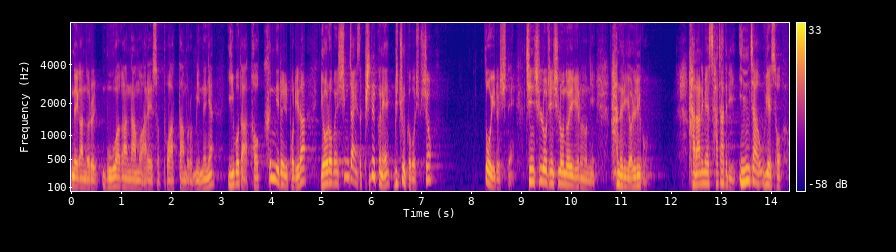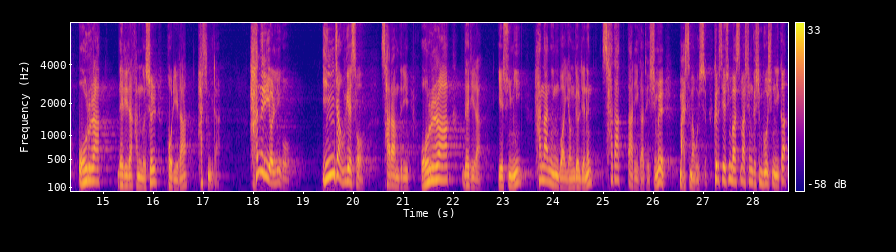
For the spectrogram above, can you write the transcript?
내가 너를 무화과 나무 아래에서 보았다므로 믿느냐? 이보다 더 큰 일을 보리라. 여러분 심장에서 피를 꺼내 밑줄 거 보십시오. 또 이르시되 진실로 진실로 너에게 이르노니 하늘이 열리고 하나님의 사자들이 인자 위에서 오르락 내리락 하는 것을 보리라 하시니라. 하늘이 열리고 인자 위에서 사람들이 오르락 내리락 예수님이 하나님과 연결되는 사닥다리가 되심을 말씀하고 있어요. 그래서 예수님 말씀하시는 것이 무엇입니까?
